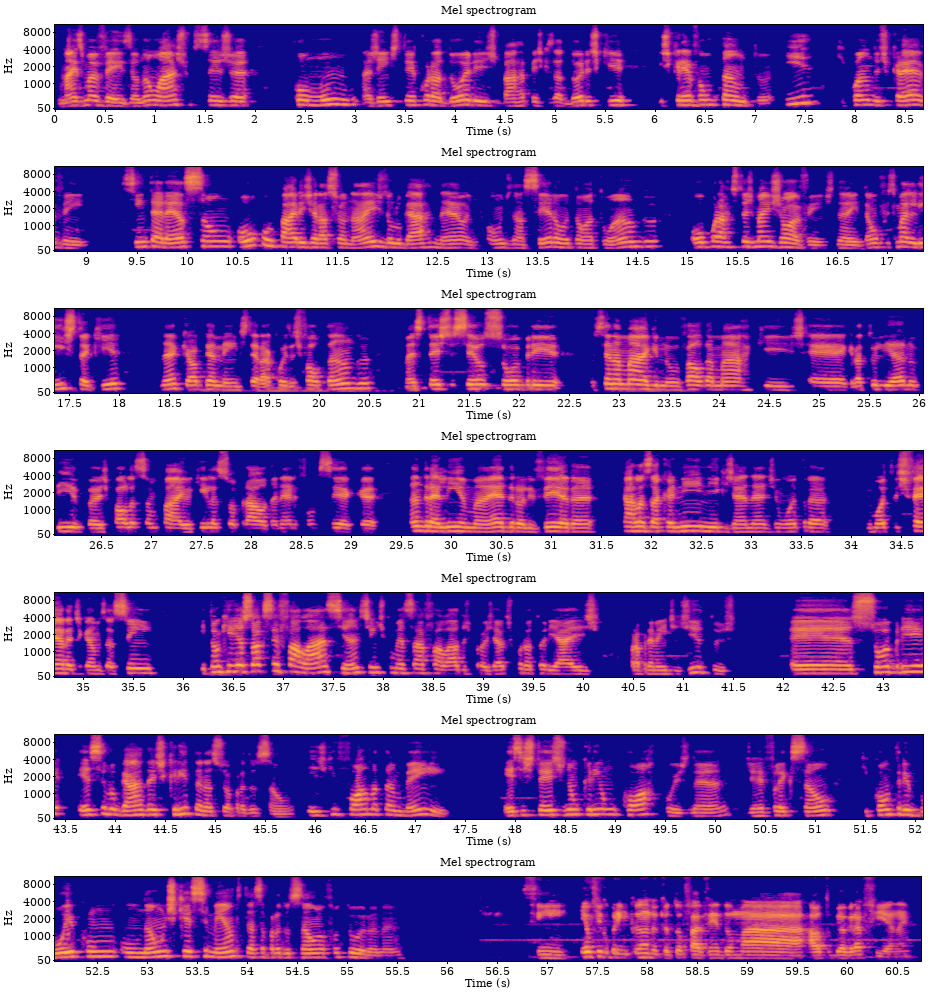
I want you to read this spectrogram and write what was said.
mais uma vez, eu não acho que seja comum a gente ter curadores barra pesquisadores que escrevam tanto e que, quando escrevem, se interessam ou por pares geracionais do lugar né, onde nasceram ou estão atuando, ou por artistas mais jovens. Né? Então, fiz uma lista aqui, né, que obviamente terá coisas faltando, mas textos seus sobre Luciana Magno, Valda Marques, é, Gratuliano Bibas, Paula Sampaio, Keila Sobral, Daniele Fonseca, André Lima, Éder Oliveira, Carla Zaccanini, que já é né, de, uma outra, de uma outra esfera, digamos assim. Então, queria só que você falasse, antes de a gente começar a falar dos projetos curatoriais propriamente ditos, é, sobre esse lugar da escrita na sua produção e de que forma também esses textos não criam corpos né, de reflexão que contribui com um não esquecimento dessa produção no futuro, né? Sim, eu fico brincando que eu estou fazendo uma autobiografia, né?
